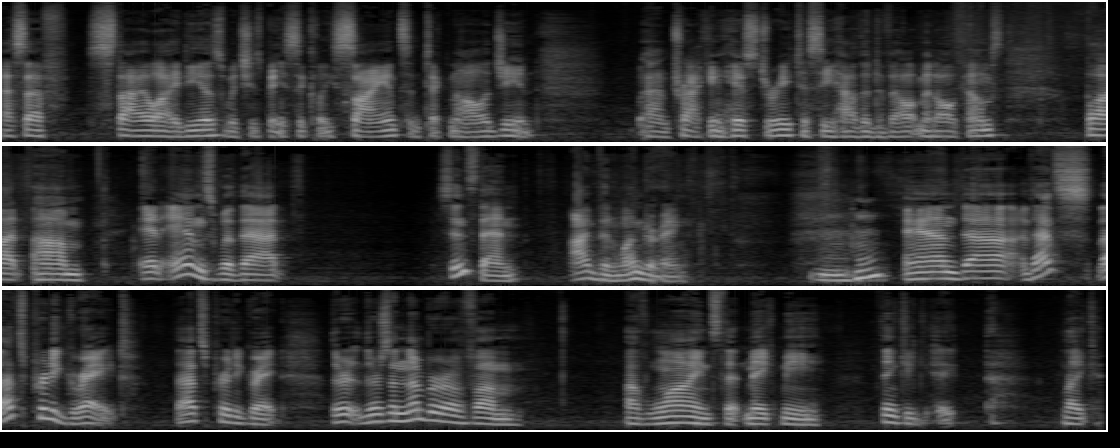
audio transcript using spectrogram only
SF style ideas, which is basically science and technology and um, tracking history to see how the development all comes. But um, it ends with that. Since then, I've been wondering Mm-hmm. And uh, that's that's pretty great. That's pretty great. There, there's a number of um, of lines that make me think it, like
